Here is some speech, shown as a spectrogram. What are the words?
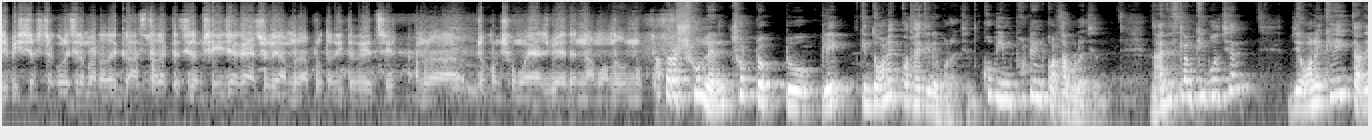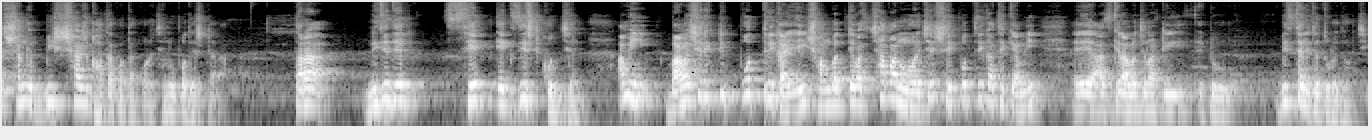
যে বিশ্বাসটা করেছিলাম বা তাদেরকে আস্থা রাখতেছিলাম, সেই জায়গায় আসলে আমরা প্রতারিত হয়েছে। আমরা যখন সময় আসবে, এদের নামও আমরা উন্মুক্ত আপনারা শুনলেন ছোট্ট একটু ক্লিপ, কিন্তু অনেক কথাই তিনি বলেছেন, খুব ইম্পর্টেন্ট কথা বলেছেন। নাহিদ ইসলাম কি বলছেন? যে অনেকেই তাদের সঙ্গে বিশ্বাসঘাতকতা করেছেন, উপদেষ্টারা। তারা নিজেদের সেফ এক্সিস্ট খুঁজছেন। আমি বাংলাদেশের একটি পত্রিকায় এই সংবাদটি আবার ছাপানো হয়েছে, সেই পত্রিকা থেকে আমি আজকের আলোচনাটি একটু বিস্তারিত তুলে ধরছি।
